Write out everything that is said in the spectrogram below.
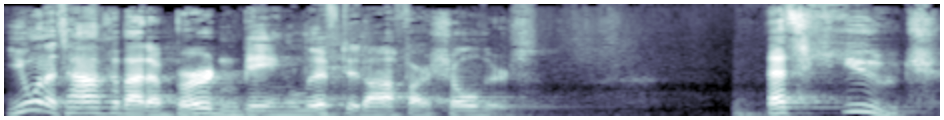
you want to talk about a burden being lifted off our shoulders. That's huge.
